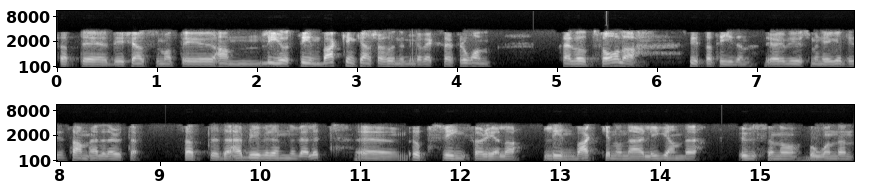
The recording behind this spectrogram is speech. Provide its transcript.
Så att det, det känns som att det är han, just Lindbacken kanske har hunnit med att växa ifrån själva Uppsala sista tiden. Det har ju blivit som en eget litet samhälle där ute. Så att eh, det här blir väl en väldigt eh, uppsving för hela Lindbacken och närliggande husen och boenden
